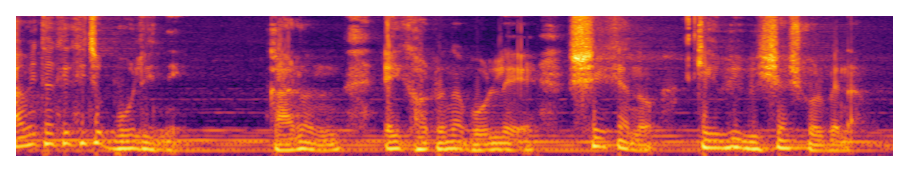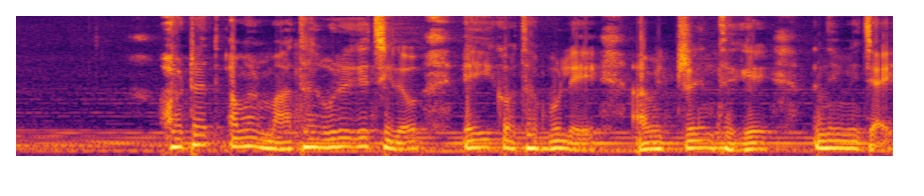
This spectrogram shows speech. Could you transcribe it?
আমি তাকে কিছু বলিনি, কারণ এই ঘটনা বললে সে কেন কেউই বিশ্বাস করবে না। হঠাৎ আমার মাথা ঘুরে গেছিল এই কথা বলে আমি ট্রেন থেকে নেমে যাই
